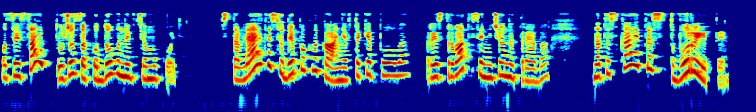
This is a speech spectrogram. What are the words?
Оцей сайт вже закодований в цьому коді. Вставляєте сюди покликання в таке поле, реєструватися нічого не треба. Натискаєте Створити.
